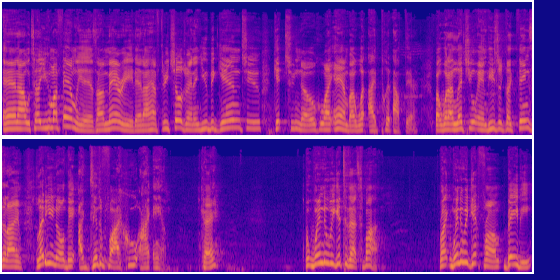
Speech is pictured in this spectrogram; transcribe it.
And I will tell you who my family is. I'm married and I have three children. And you begin to get to know who I am by what I put out there, by what I let you in. These are like things that I'm letting you know they identify who I am. Okay? But when do we get to that spot? Right? When do we get from baby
